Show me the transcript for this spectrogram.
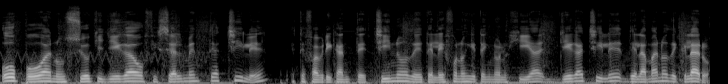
Oppo anunció que llega oficialmente a Chile. Este fabricante chino de teléfonos y tecnología llega a Chile de la mano de Claro.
